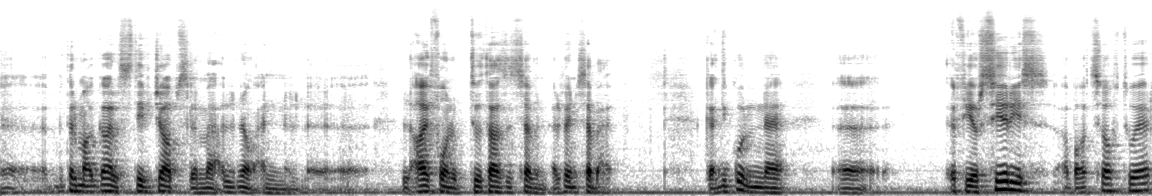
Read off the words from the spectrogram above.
آه، مثل ما قال ستيف جوبز لما أعلنوا عن الآيفون ب 2007 2007 قاعد يقول انه آه، if you're serious about software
